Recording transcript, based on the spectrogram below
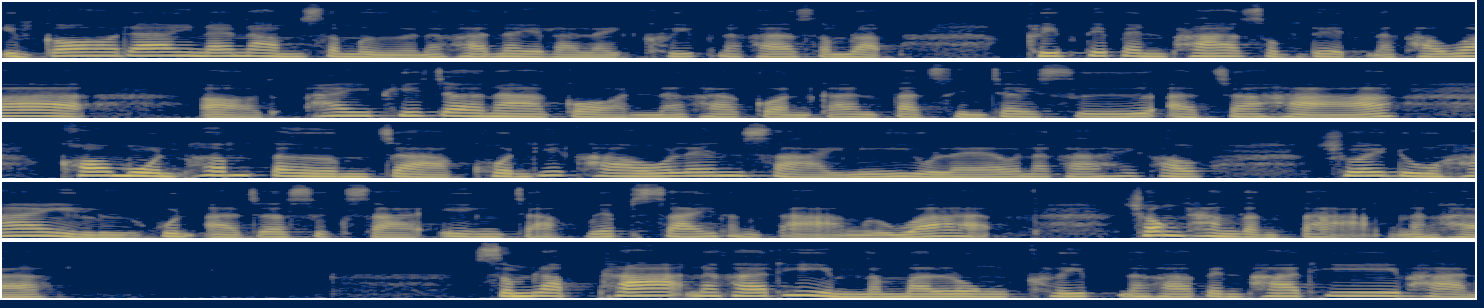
อิมก็ได้แนะนำเสมอนะคะในหลาย ๆ คลิปนะคะสำหรับคลิปที่เป็นพระสมเด็จนะคะว่าให้พิจารณาก่อนนะคะ ก่อนการตัดสินใจซื้ออาจจะหา ข้อมูลเพิ่มเติมจากคนที่เขาเล่นสายนี้อยู่แล้วนะคะ ให้เขาช่วยดูให้หรือคุณอาจจะศึกษาเองจากเว็บไซต์ต่างๆ หรือว่าช่องทางต่างๆนะคะสำหรับพระนะคะที่อิ่มนำมาลงคลิปนะคะ เป็นพระที่ผ่าน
